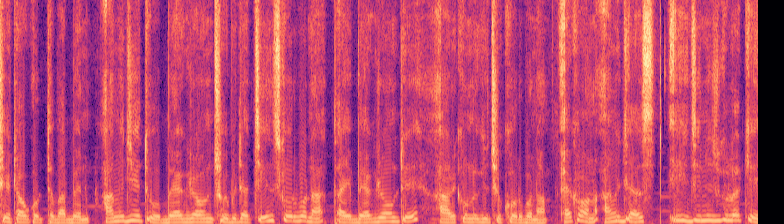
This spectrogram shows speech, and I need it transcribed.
সেটাও করতে পারবেন। আমি যেহেতু ব্যাকগ্রাউন্ড ছবিটা চেঞ্জ করব না, তাই ব্যাকগ্রাউন্ডে আর কোনো কিছু করব না। এখন আমি জাস্ট এই জিনিসগুলোকে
